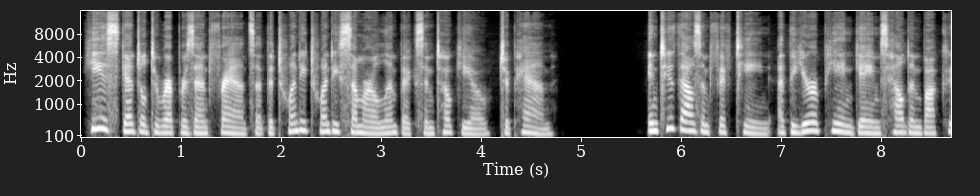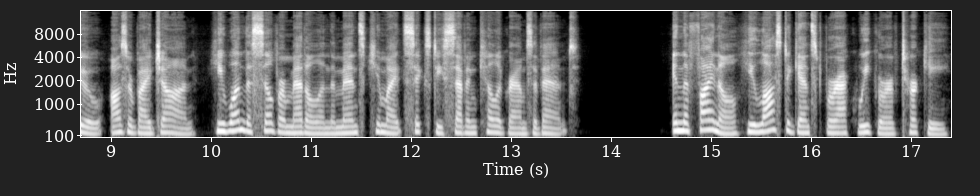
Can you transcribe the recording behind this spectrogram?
He is scheduled to represent France at the 2020 Summer Olympics in Tokyo, Japan. In 2015, at the European Games held in Baku, Azerbaijan, he won the silver medal in the men's Kumite 67 kg event. In the final, he lost against Burak Uygur of Turkey.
